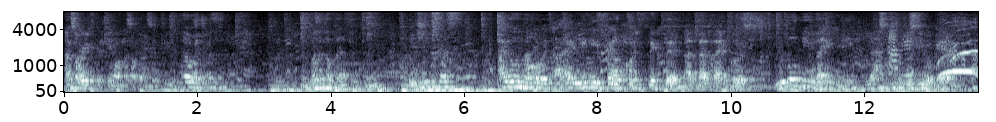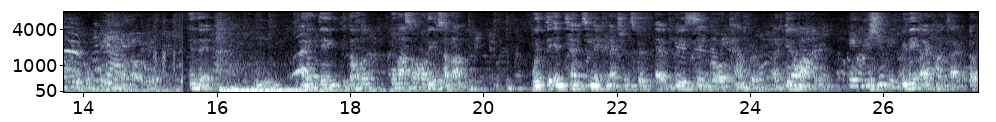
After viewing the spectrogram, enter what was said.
I'm sorry if it came off as offensive to you. No, it wasn't. It wasn't offensive to me. Jesus. I don't know. It, I I really felt conflicted at that time because you told me you like me. You asked me to kiss you again. Now you're complaining about it. Hindi. Hmm. I don't think, the whole, pumasok ako dito sa camp with the intent to make connections with every single camper. At ginawa ko yun. We made eye contact, but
